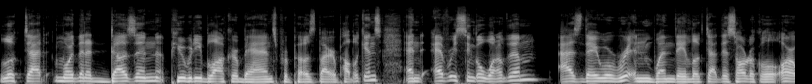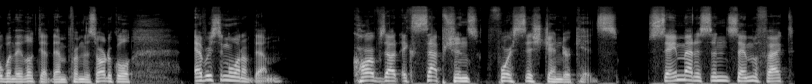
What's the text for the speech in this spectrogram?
looked at more than a dozen puberty blocker bans proposed by Republicans, and every single one of them, as they were written when they looked at this article, or when they looked at them from this article, every single one of them carves out exceptions for cisgender kids. Same medicine, same effect,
